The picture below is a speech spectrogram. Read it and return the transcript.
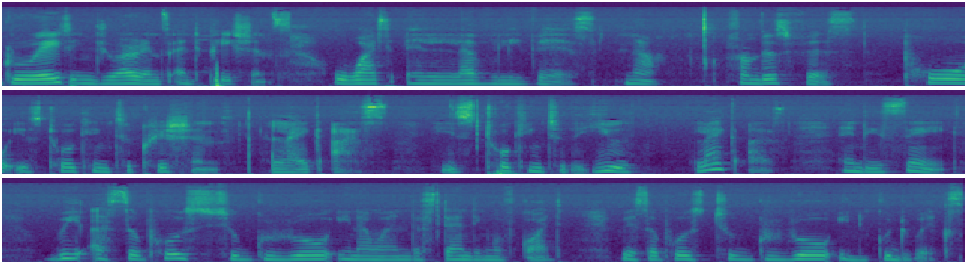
great endurance and patience. What a lovely verse. Now, from this verse, Paul is talking to Christians like us, he's talking to the youth like us, and he's saying, We are supposed to grow in our understanding of God we are supposed to grow in good works.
